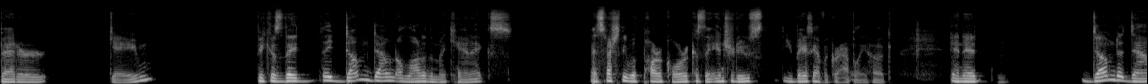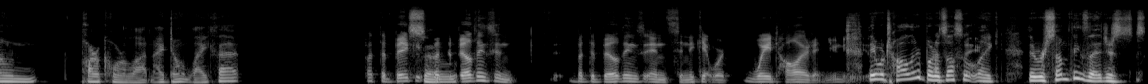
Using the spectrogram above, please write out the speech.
better game because they they dumbed down a lot of the mechanics especially with parkour because they introduced you basically have a grappling hook and it Mm. dumbed it down parkour a lot and I don't like that. but the big but the buildings in but the buildings in Syndicate were way taller than Unity. They were taller but it's also like there were some things that just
